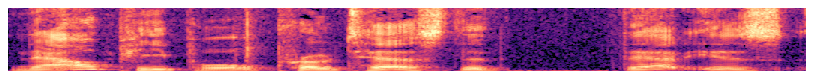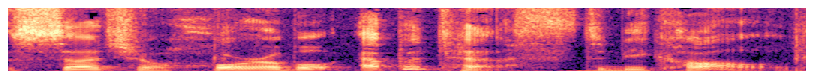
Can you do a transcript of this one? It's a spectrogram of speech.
Now people protest that that is such a horrible epithet to be called.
